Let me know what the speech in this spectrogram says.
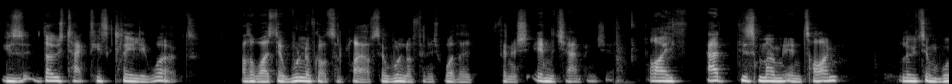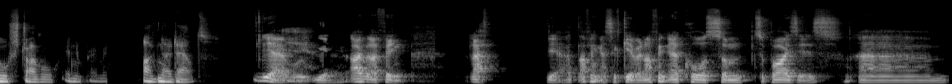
because those tactics clearly worked. Otherwise, they wouldn't have got to the playoffs. They wouldn't have finished where they finished in the championship. I, at this moment in time, Luton will struggle in the Premier. I've no doubt. Yeah, well, yeah. I, I think that. Yeah, I think that's a given. I think they'll cause some surprises, um,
